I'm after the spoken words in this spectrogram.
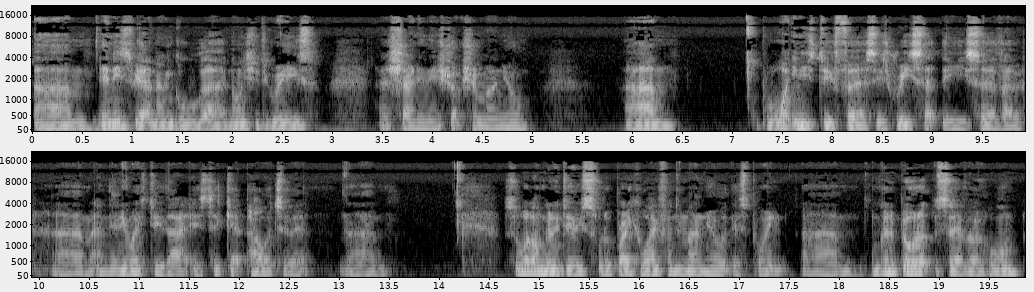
Um, it needs to be at an angle uh, 90 degrees as shown in the instruction manual. Um, but what you need to do first is reset the servo um, and the only way to do that is to get power to it. Um, so what I'm going to do is sort of break away from the manual at this point. Um, I'm going to build up the servo horn,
